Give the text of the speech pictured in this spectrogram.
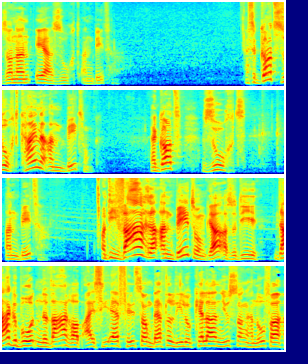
sondern er sucht Anbeter. Also Gott sucht keine Anbetung. Gott sucht Anbeter. Und die wahre Anbetung, ja, also die dargebotene Ware, ob ICF, Hillsong, Bethel, Lilo Keller, Newsong, Hannover,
